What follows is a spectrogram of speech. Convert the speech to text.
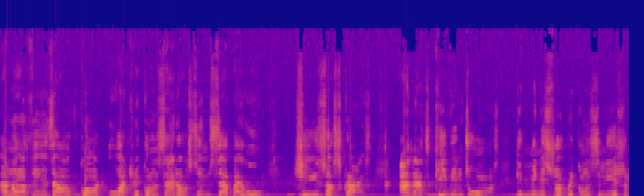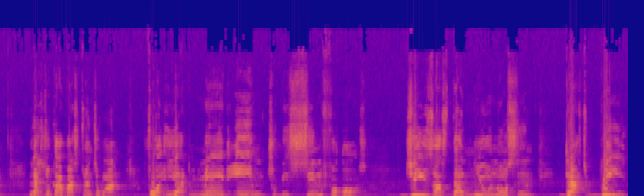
And all things are of God, who hath reconciled us to himself by who? Jesus Christ, and hath given to us the ministry of reconciliation. Let's look at verse 21. For he hath made him to be sin for us Jesus that knew no sin, that we,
